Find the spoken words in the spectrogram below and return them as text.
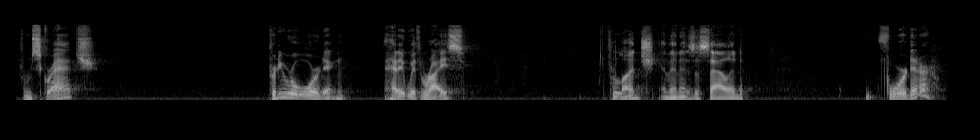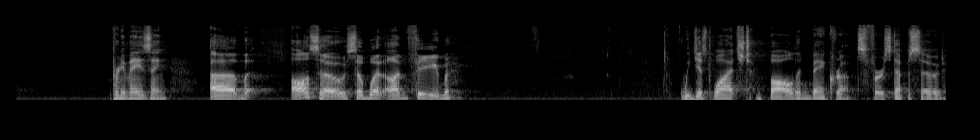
from scratch. Pretty rewarding. Had it with rice for lunch and then as a salad for dinner. Pretty amazing. Um, also, somewhat on theme, we just watched Bald and Bankrupt's first episode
